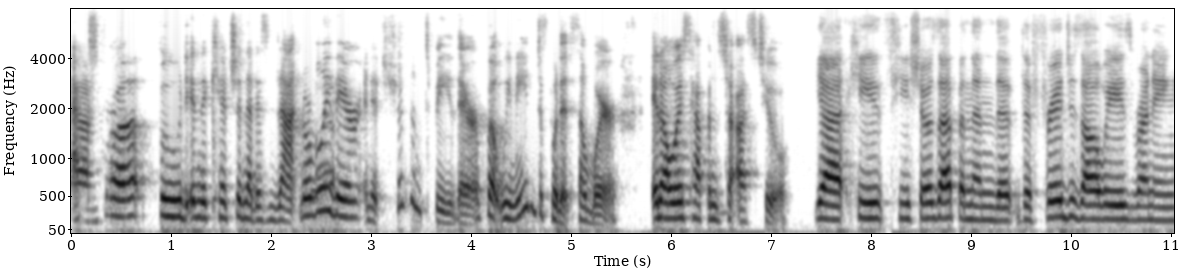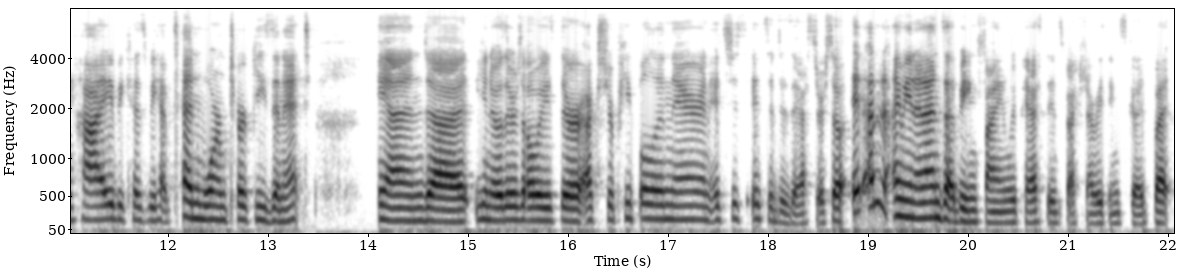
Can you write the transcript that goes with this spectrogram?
extra food in the kitchen that is not normally there and it shouldn't be there, but we need to put it somewhere. It always happens to us too. Yeah, he's he shows up and then the the fridge is always running high because we have 10 warm turkeys in it. And uh, you know, there's always there are extra people in there and it's just it's a disaster. So it I mean, it ends up being fine. We passed the inspection, everything's good, but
